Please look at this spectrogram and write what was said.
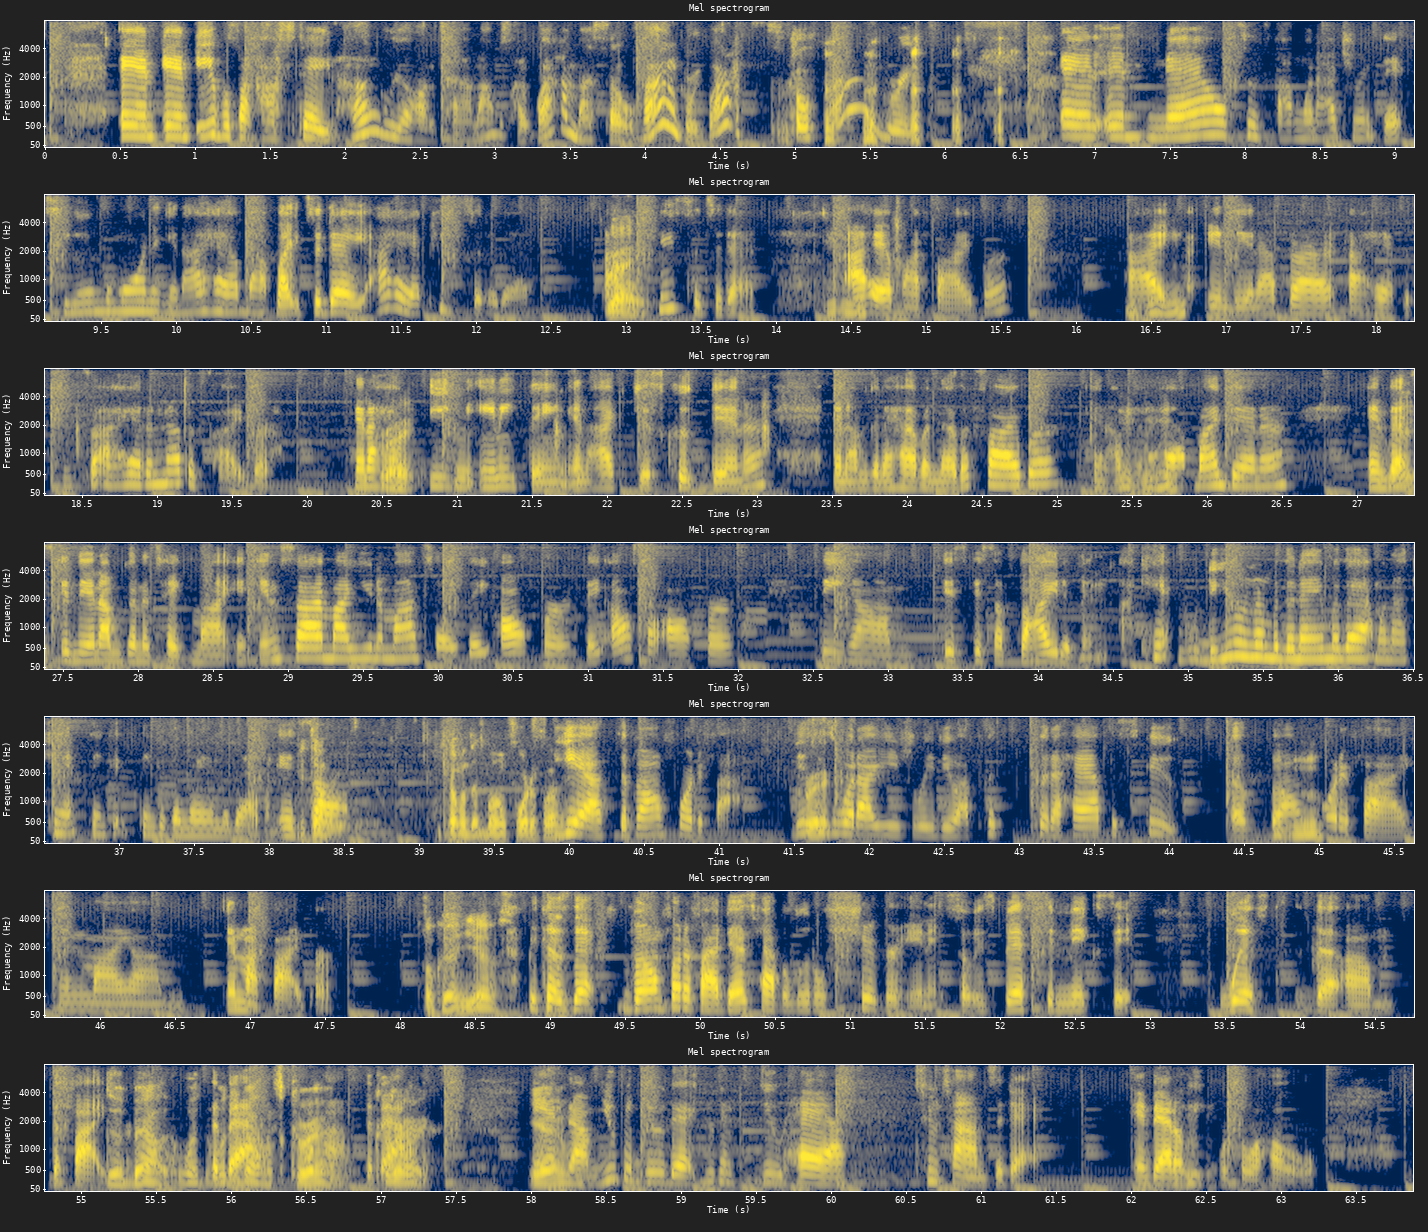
and and it was like I stayed hungry all the time. I was like, why am I so hungry? Why am I so hungry? and and now since I, when I drink that tea in the morning, and I have my like today, I had pizza today. I Right. had pizza today. Hmm I had my fiber. I and then after I, I had the pizza, I had another fiber. And I Right. haven't eaten anything and I just cooked dinner and I'm gonna have another fiber and I'm Mhm. gonna have my dinner. And that's and then I'm gonna take my inside my Unimate, they offer they also offer the um it's it's a vitamin. I can't do you remember the name of that one? I can't think think of the name of that one. It's talking, um, you talking about the bone fortified? yeah, the bone fortify. This Correct. is what I usually do. I put put a half a scoop of bone Mhm. fortify in my um in my fiber Okay. Yes. because that bone fortify does have a little sugar in it, so it's best to mix it with the um the fiber. The balance with, with the balance. Correct. uh-huh, the Correct. balance. Yeah. And um, you can do that. You can do half two times a day, and that'll Mhm. equal to a whole.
